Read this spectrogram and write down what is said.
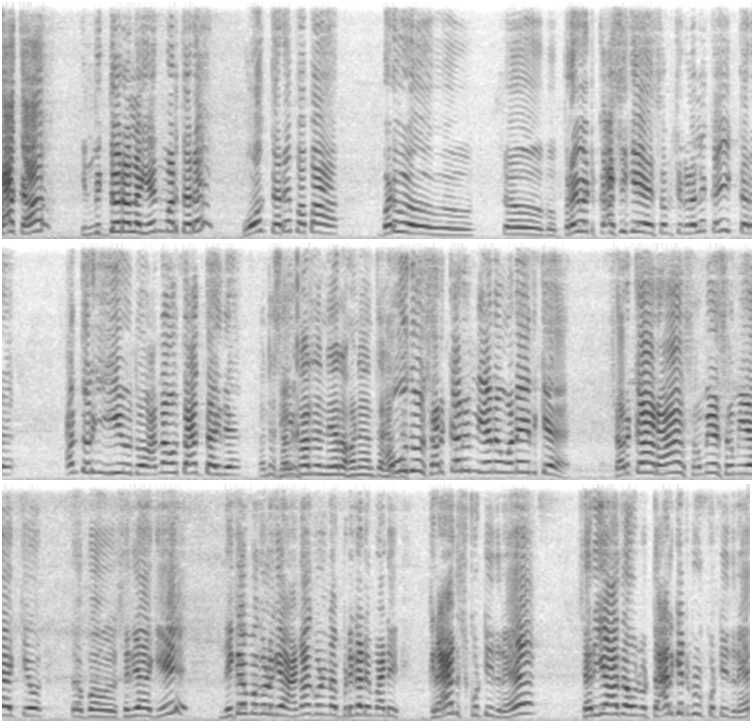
ಸಾಕ? ಇನ್ನು ಮಿಗ್ದವರೆಲ್ಲ ಏನು ಮಾಡ್ತಾರೆ? ಹೋಗ್ತಾರೆ ಪಾಪ ಬಡವ ಪ್ರೈವೇಟ್ ಖಾಸಗಿ ಸಂಸ್ಥೆಗಳಲ್ಲಿ ಕೈ ಇಕ್ತಾರೆ. ಅಂಥವ್ರಿಗೆ ಈ ಇದು ಅನಾಹುತ ಆಗ್ತಾ ಇದೆ. ಅಂದರೆ ಸರ್ಕಾರದ ನೇರ ಹೊಣೆ ಅಂತ. ಹೌದು ಸರ್ಕಾರ ನೇರ ಹೊಣೆ ಇದಕ್ಕೆ. ಸರ್ಕಾರ ಸಮಯ ಸಮಯಕ್ಕೆ ಸರಿಯಾಗಿ ನಿಗಮಗಳಿಗೆ ಹಣಗಳನ್ನ ಬಿಡುಗಡೆ ಮಾಡಿ ಗ್ರ್ಯಾಂಟ್ಸ್ ಕೊಟ್ಟಿದ್ರೆ ಸರಿಯಾದ ಒಂದು ಟಾರ್ಗೆಟ್ಗಳು ಕೊಟ್ಟಿದ್ರೆ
